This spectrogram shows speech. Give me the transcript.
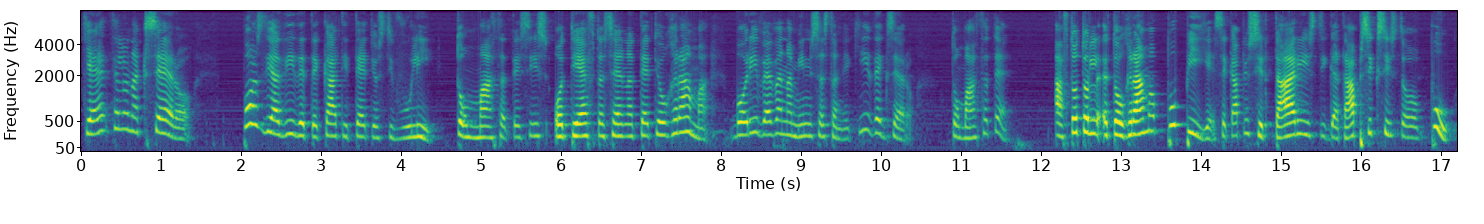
Και θέλω να ξέρω πώς διαδίδεται κάτι τέτοιο στη Βουλή; Το μάθατε εσείς ότι έφτασε ένα τέτοιο γράμμα; Μπορεί βέβαια να μην ήσασταν εκεί, δεν ξέρω. Το μάθατε; Αυτό το, το γράμμα πού πήγε, σε κάποιο σιρτάρι, στην κατάψυξη, στο πού;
